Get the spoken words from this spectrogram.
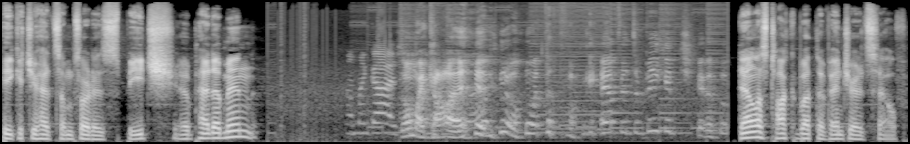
Pikachu had some sort of speech impediment. Oh my gosh. Oh my god, what the fuck happened to Pikachu? Now let's talk about the venture itself.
